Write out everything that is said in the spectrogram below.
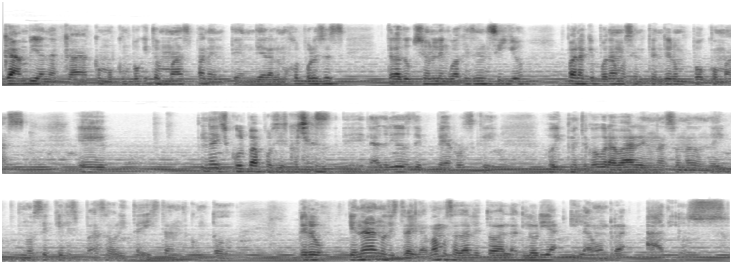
cambian acá como que un poquito más para entender. A lo mejor por eso es traducción lenguaje sencillo para que podamos entender un poco más. Eh, una disculpa por si escuchas eh, ladridos de perros que hoy me tocó grabar en una zona donde no sé qué les pasa ahorita y están con todo. Pero que nada nos distraiga, vamos a darle toda la gloria y la honra a Dios.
